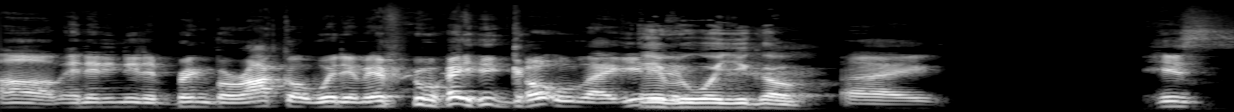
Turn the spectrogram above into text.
Um, and then he need to bring Barack up with him everywhere he go. Like he need to- Everywhere you go. like his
